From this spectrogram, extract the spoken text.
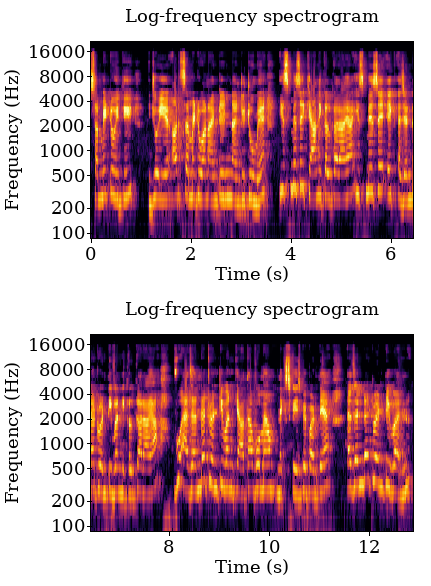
सबमिट हुई थी, जो ये अर्थ समिट हुआ 1992 में, इसमें से क्या निकल कर आया? इसमें से एक एजेंडा 21 निकल कर आया। वो एजेंडा 21 क्या था, वो मैं हम नेक्स्ट पेज पे पढ़ते हैं। एजेंडा 21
